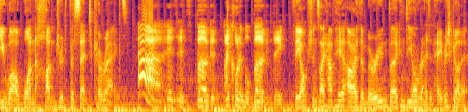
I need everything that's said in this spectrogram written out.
You are 100% correct. Ah, it, it's burgundy. I call it more burgundy. The options I have here are either maroon, burgundy, or red, and Hamish got it.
